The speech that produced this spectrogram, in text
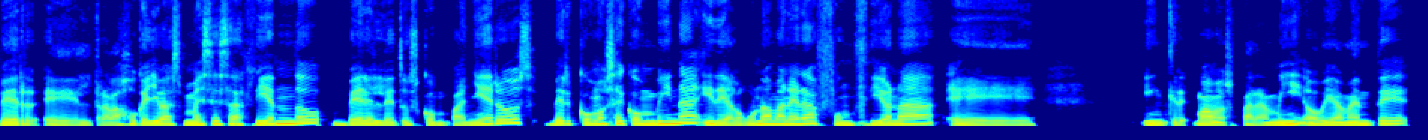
ver el trabajo que llevas meses haciendo, ver el de tus compañeros, ver cómo se combina y de alguna manera funciona, eh, vamos, para mí, obviamente,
